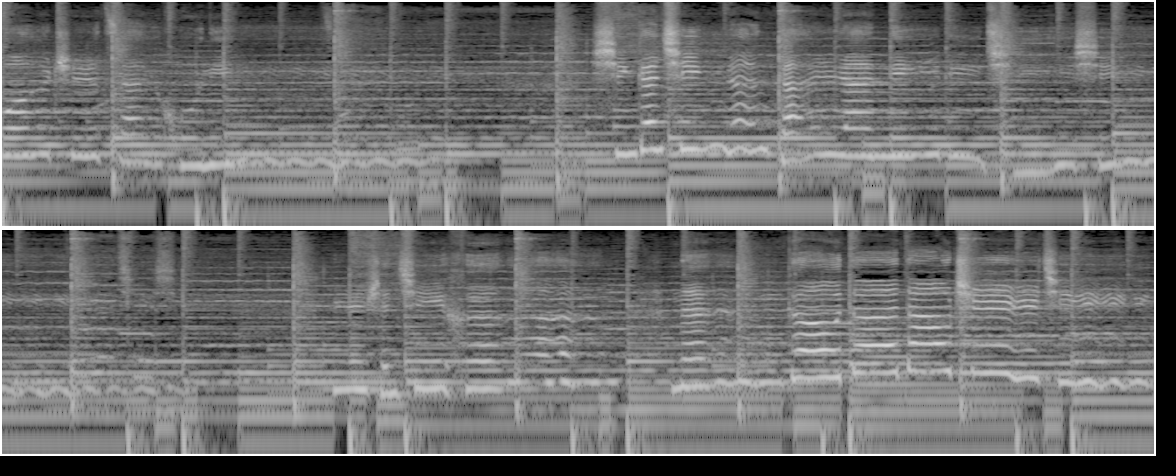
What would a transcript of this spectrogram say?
我只在乎你。心甘情愿感染你人生几何能够得到知己？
